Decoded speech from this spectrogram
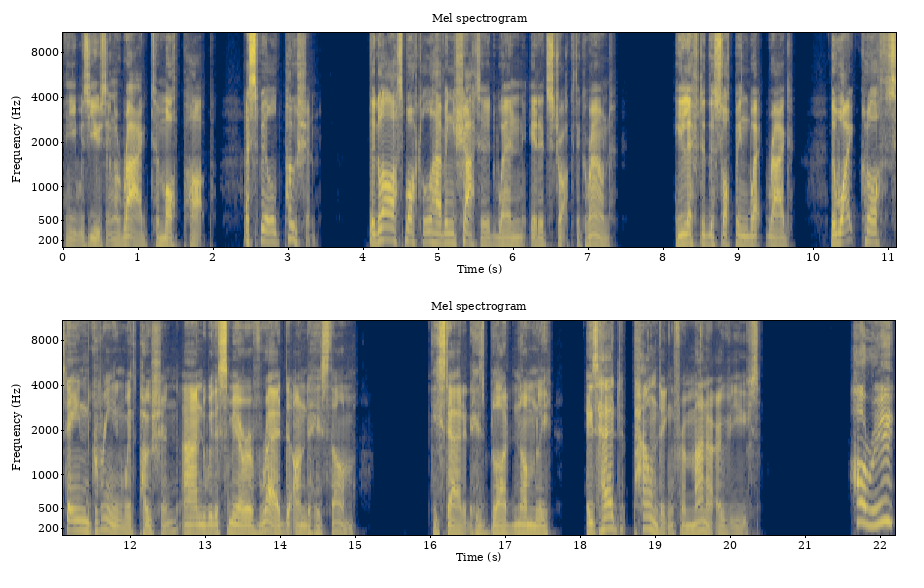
He was using a rag to mop up a spilled potion, the glass bottle having shattered when it had struck the ground. He lifted the sopping wet rag, the white cloth stained green with potion and with a smear of red under his thumb. He stared at his blood numbly, his head pounding from mana overuse. Hurry,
